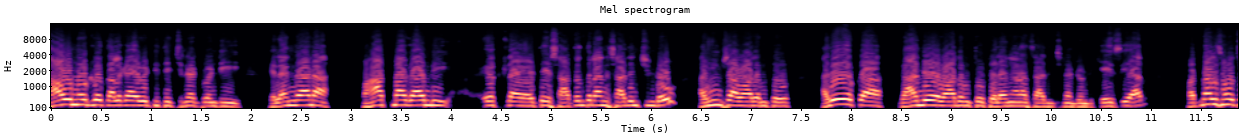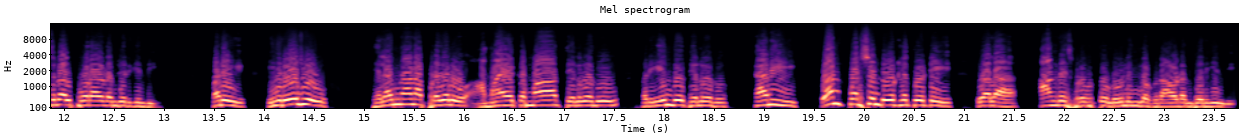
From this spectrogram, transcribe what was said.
తావు నోట్లో తలకాయ పెట్టి తెచ్చినటువంటి తెలంగాణ మహాత్మా గాంధీ ఎట్లా అయితే స్వాతంత్రాన్ని సాధించిండో అహింసావాదంతో అదే యొక్క గాంధేయవాదంతో తెలంగాణ సాధించినటువంటి కేసీఆర్ పద్నాలుగు సంవత్సరాలు పోరాడడం జరిగింది. మరి ఈరోజు తెలంగాణ ప్రజలు అమాయకమా తెలియదు మరి ఏందో తెలియదు. కానీ వన్ పర్సెంట్ ఓట్లతోటి ఇవాళ కాంగ్రెస్ ప్రభుత్వం రూలింగ్లోకి రావడం జరిగింది.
